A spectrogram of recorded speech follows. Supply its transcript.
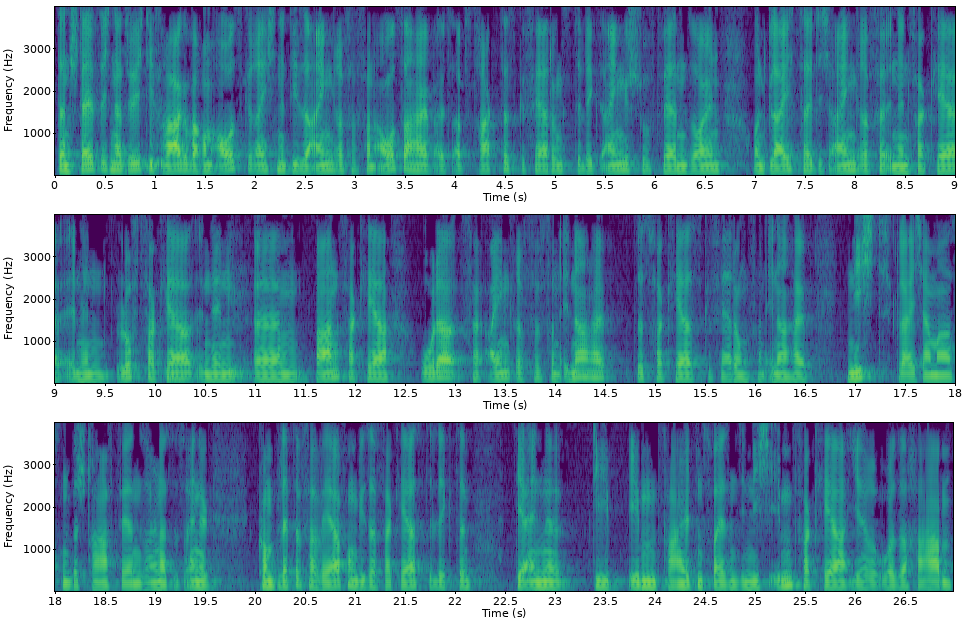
dann stellt sich natürlich die Frage, warum ausgerechnet diese Eingriffe von außerhalb als abstraktes Gefährdungsdelikt eingestuft werden sollen und gleichzeitig Eingriffe in den Verkehr, in den Luftverkehr, in den ähm, Bahnverkehr oder Eingriffe von innerhalb des Verkehrs, Gefährdung von innerhalb nicht gleichermaßen bestraft werden sollen. Das ist eine komplette Verwerfung dieser Verkehrsdelikte, die, eine, die eben Verhaltensweisen, die nicht im Verkehr ihre Ursache haben,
